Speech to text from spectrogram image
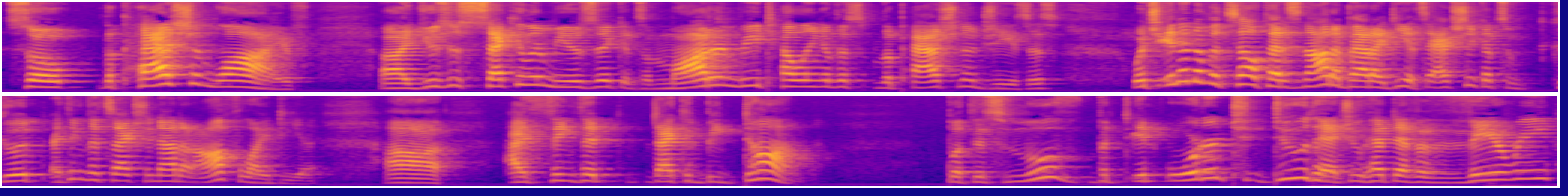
So, The Passion Live uh, uses secular music. It's a modern retelling of this, the Passion of Jesus, which, in and of itself, that is not a bad idea. It's actually got some good, I think that's actually not an awful idea. Uh, I think that that could be done. But this move, but in order to do that, you have to have a very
